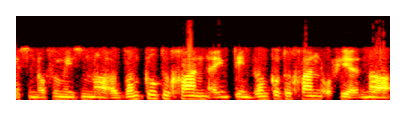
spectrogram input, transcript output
is en of mense na 'n winkel toe gaan, 'n MTN winkel toe gaan of jy na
